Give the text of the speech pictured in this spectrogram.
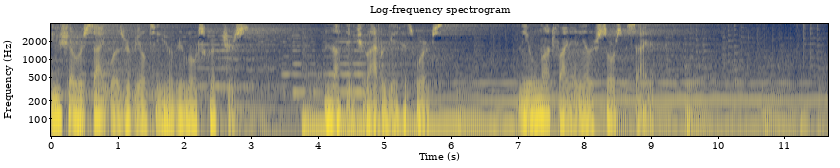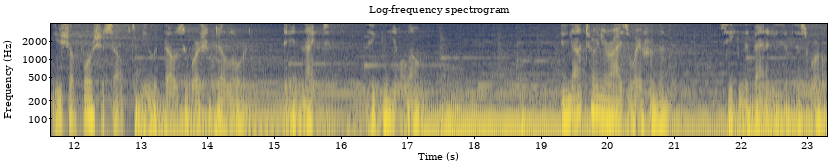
You shall recite what is revealed to you of your Lord's scriptures. Nothing shall abrogate His words, and you will not find any other source beside it. You shall force yourself to be with those who worship their Lord day and night, seeking Him alone. Do not turn your eyes away from them, seeking the vanities of this world.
